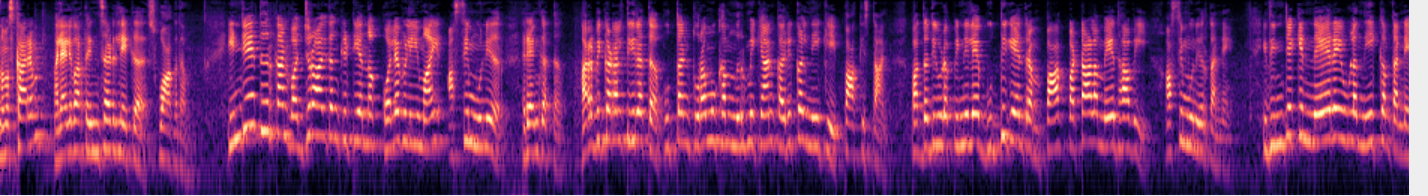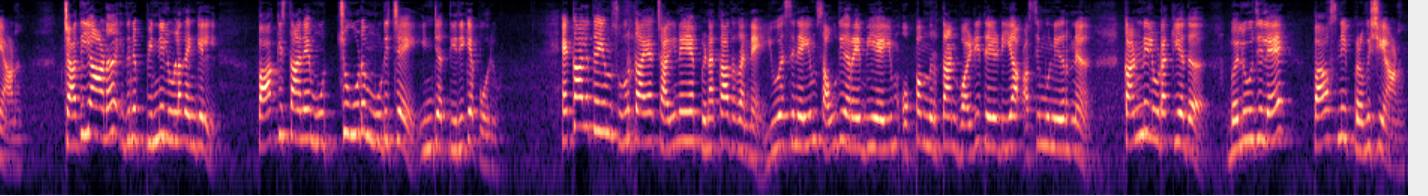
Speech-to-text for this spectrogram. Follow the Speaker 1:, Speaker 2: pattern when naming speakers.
Speaker 1: നമസ്കാരം. മലയാളി വാർത്ത ഇൻസൈഡിലേക്ക് സ്വാഗതം. ഇന്ത്യയെ തീർക്കാൻ വജ്രായുധം കിട്ടിയെന്ന കൊലവിളിയുമായി അസിം മുനീർ രംഗത്ത്. അറബിക്കടൽ തീരത്ത് പുത്തൻ തുറമുഖം നിർമ്മിക്കാൻ കരുക്കൾ നീക്കി പാകിസ്ഥാൻ. പദ്ധതിയുടെ പിന്നിലെ ബുദ്ധി കേന്ദ്രം പാക് പട്ടാള മേധാവി അസിം മുനീർ തന്നെ. ഇത് ഇന്ത്യയ്ക്ക് നേരെയുള്ള നീക്കം തന്നെയാണ്. ചതിയാണ് ഇതിന് പിന്നിലുള്ളതെങ്കിൽ പാകിസ്ഥാനെ മുച്ചൂടും മുടിച്ചേ ഇന്ത്യ തിരികെ പോരൂ. എക്കാലത്തെയും സുഹൃത്തായ ചൈനയെ പിണക്കാതെ തന്നെ യു എസിനെയും സൗദി അറേബ്യയെയും ഒപ്പം നിർത്താൻ വഴി തേടിയ അസിമുനീറിന് കണ്ണിലുടക്കിയത് ബലൂജിലെ പാസ്നി പ്രവിശ്യയാണ്.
